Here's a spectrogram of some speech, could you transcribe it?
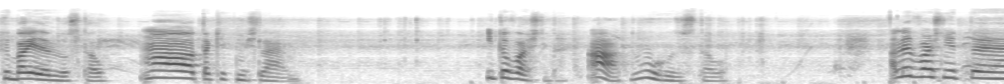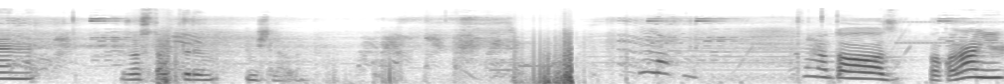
Chyba jeden został. No, tak jak myślałem. I to właśnie ten. A, dwóch zostało. Ale właśnie ten został, którym myślałem. No, no to pokonani.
